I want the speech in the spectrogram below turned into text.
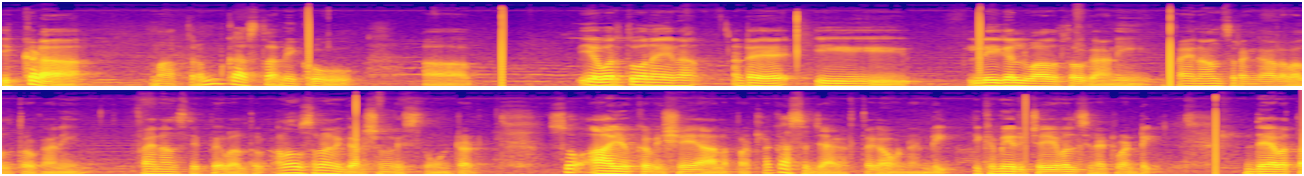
ఇక్కడ మాత్రం కాస్త మీకు ఎవరితోనైనా అంటే ఈ లీగల్ వాళ్ళతో కానీ ఫైనాన్స్ రంగాల వాళ్ళతో కానీ ఫైనాన్స్ తిప్పే వాళ్ళతో అనవసరమైన ఘర్షణలు ఇస్తూ ఉంటాడు. సో ఆ యొక్క విషయాల పట్ల కాస్త జాగ్రత్తగా ఉండండి. ఇక మీరు చేయవలసినటువంటి దేవత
